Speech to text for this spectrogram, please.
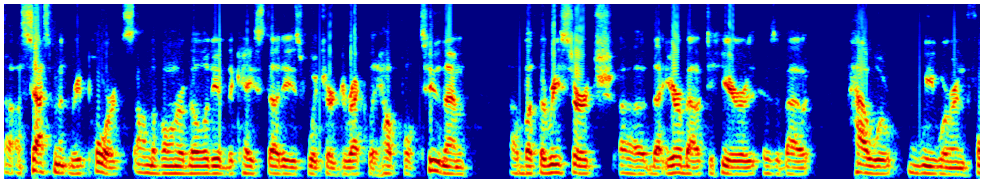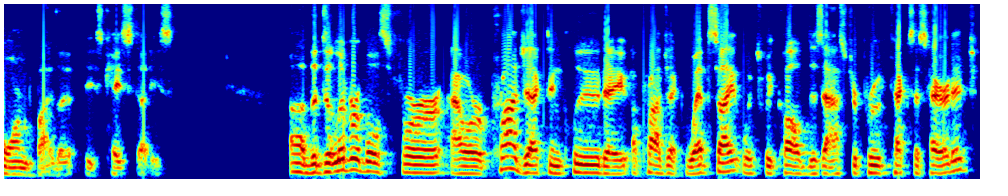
uh, assessment reports on the vulnerability of the case studies, which are directly helpful to them. Uh, but the research uh, that you're about to hear is about how we were informed by the, these case studies. Uh, the deliverables for our project include a, a project website, which we call Disaster Proof Texas Heritage.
